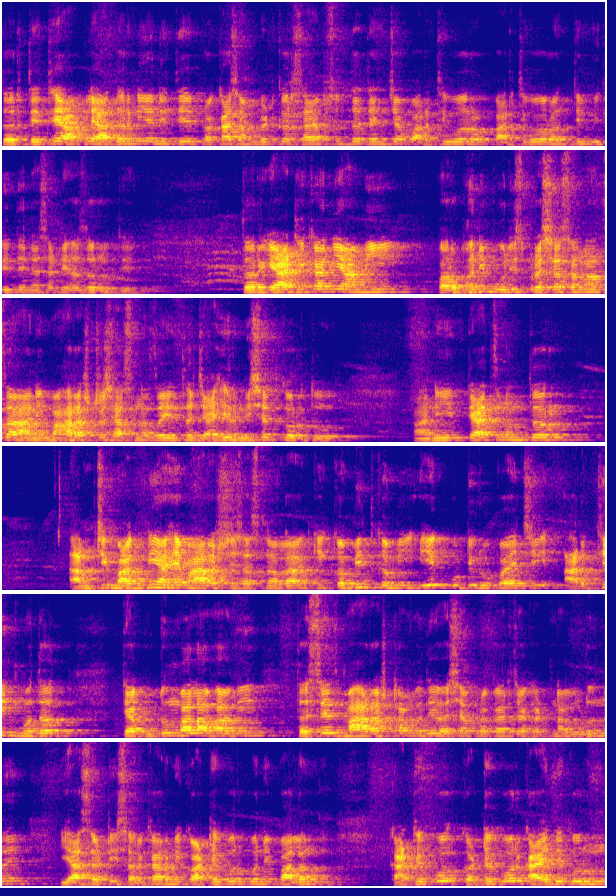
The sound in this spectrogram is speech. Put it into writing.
तर तेथे आपले आदरणीय नेते प्रकाश आंबेडकर साहेबसुद्धा त्यांच्या पार्थिवावर पार्थिवावर अंतिमविधी देण्यासाठी हजर होते. तर या ठिकाणी आम्ही परभणी पोलीस प्रशासनाचा आणि महाराष्ट्र शासनाचा इथं जाहीर निषेध करतो. आणि त्याचनंतर आमची मागणी आहे महाराष्ट्र शासनाला की कमीत कमी एक कोटी रुपयाची आर्थिक मदत त्या कुटुंबाला व्हावी. तसेच महाराष्ट्रामध्ये अशा प्रकारच्या घटना घडू नये. यासाठी सरकारने काटेकोरपणे पालन काटेकोर कटेकोर कायदे करून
